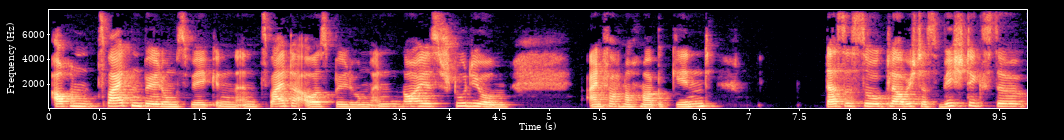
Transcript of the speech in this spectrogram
auch einen zweiten Bildungsweg, in eine zweite Ausbildung, ein neues Studium einfach nochmal beginnt. Das ist so, glaube ich, das Wichtigste,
